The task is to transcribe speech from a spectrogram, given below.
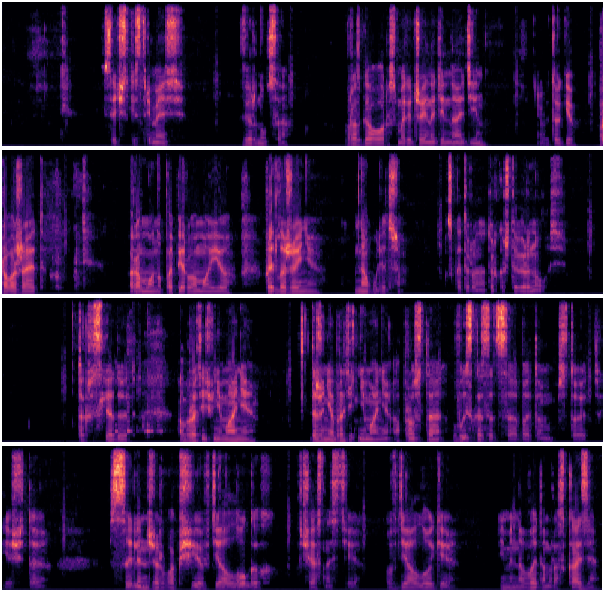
всячески стремясь вернуться в разговор с Мэри Джейн один на один. И в итоге провожает Рамону по первому ее предложению на улицу с которой она только что вернулась. Также следует обратить внимание, даже не обратить внимание, а просто высказаться об этом стоит, я считаю. Селлинджер вообще в диалогах, в частности, в диалоге именно в этом рассказе,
